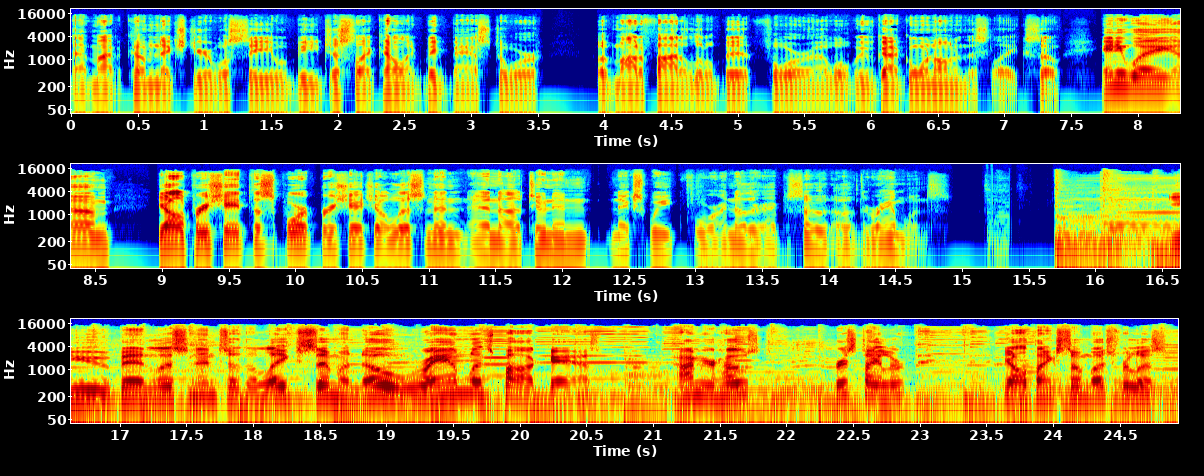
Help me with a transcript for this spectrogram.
that might come next year. We'll see. It will be just like kind of like Big Bass Tour, but modified a little bit for uh, what we've got going on in this lake. So anyway, um, y'all appreciate the support. Appreciate y'all listening, and uh, tune in next week for another episode of the Ramblings. You've been listening to the Lake Seminole Ramblings podcast. I'm your host, Chris Taylor. Y'all, thanks so much for listening.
